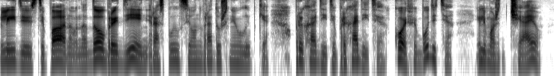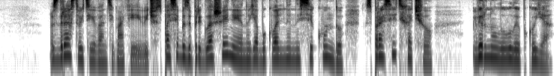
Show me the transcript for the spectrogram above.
«Лидия Степановна, добрый день!» — расплылся он в радушной улыбке. «Проходите, проходите. Кофе будете? Или, может, чаю?» «Здравствуйте, Иван Тимофеевич. Спасибо за приглашение, но я буквально на секунду. Спросить хочу». Вернула улыбку я.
